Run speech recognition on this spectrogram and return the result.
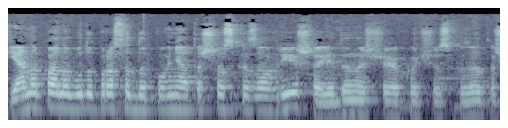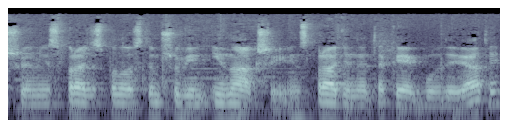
Я напевно буду просто доповняти, що сказав Гріша. Єдине, що я хочу сказати, що мені справді сподобався тим, що він інакший. Він справді не такий, як був дев'ятий.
